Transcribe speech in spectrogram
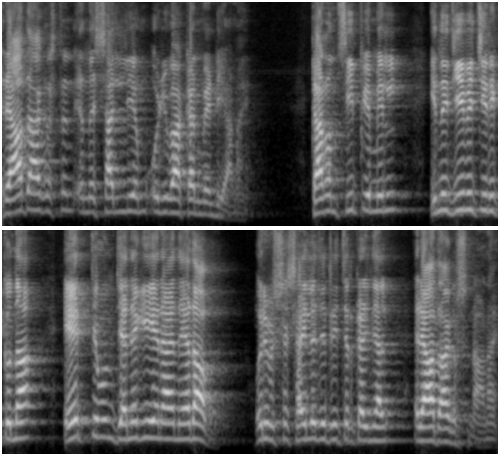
രാധാകൃഷ്ണൻ എന്ന ശല്യം ഒഴിവാക്കാൻ വേണ്ടിയാണ്. കാരണം സി പി എമ്മിൽ ഇന്ന് ജീവിച്ചിരിക്കുന്ന ഏറ്റവും ജനകീയനായ നേതാവ് ഒരു പക്ഷേ ശൈലജ ടീച്ചർ കഴിഞ്ഞാൽ രാധാകൃഷ്ണനാണ്.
